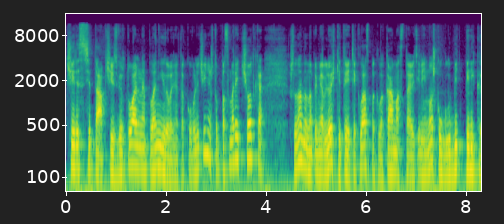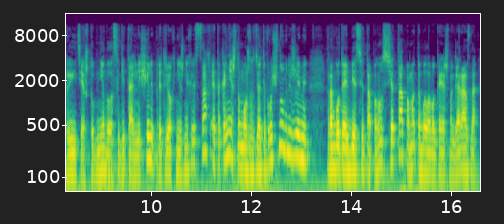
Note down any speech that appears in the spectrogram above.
через сетап, через виртуальное планирование такого лечения, чтобы посмотреть четко, что надо, например, легкий третий класс по клокам оставить или немножко углубить перекрытие, чтобы не было сагитальной щели при трех нижних резцах. Это, конечно, можно сделать в ручном режиме, работая без сетапа, но с сетапом это было бы, конечно, гораздо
